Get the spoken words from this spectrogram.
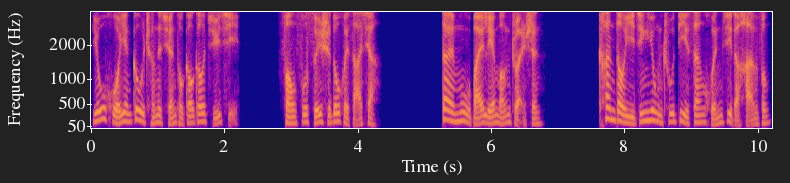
由火焰构成的拳头高高举起，仿佛随时都会砸下。戴沐白连忙转身，看到已经用出第三魂技的寒风，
